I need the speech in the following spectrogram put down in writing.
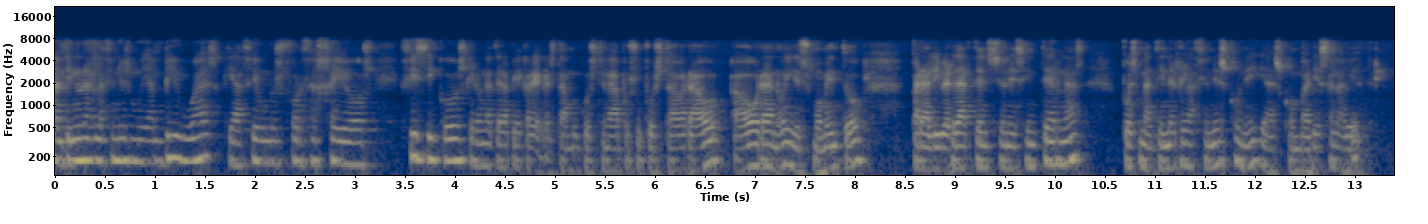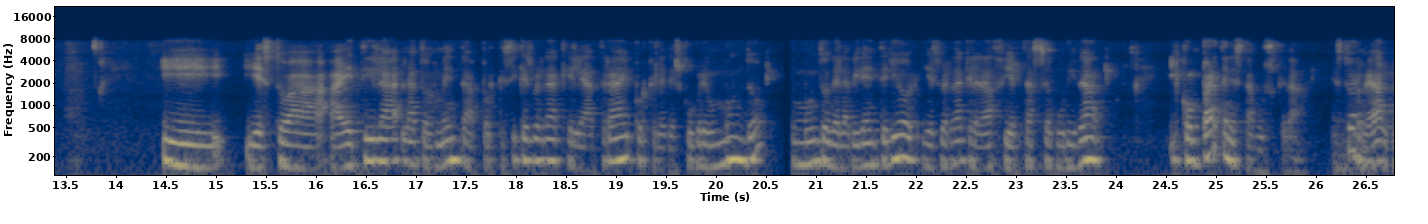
mantiene unas relaciones muy ambiguas, que hace unos forcejeos físicos, que era una terapia que está muy cuestionada, por supuesto, ahora, ahora ¿no? y en su momento, para liberar tensiones internas, pues mantiene relaciones con ellas, con varias a la vez. Y, esto a, a Eti la, la, tormenta, porque sí que es verdad que le atrae, porque le descubre un mundo, un mundo de la vida interior, y es verdad que le da cierta seguridad. Y comparten esta búsqueda. Esto es real.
